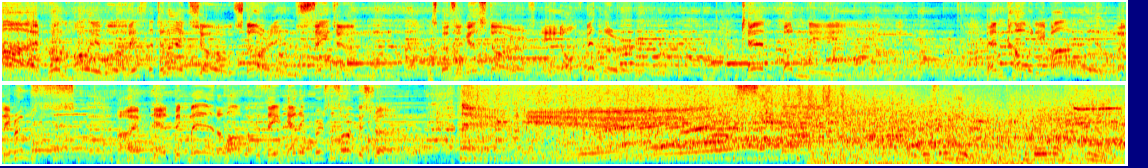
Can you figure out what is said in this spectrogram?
Live from Hollywood, it's The Tonight Show, starring Satan. The special guest stars Adolf Hitler, Ted Bundy, and comedy by Lenny Bruce. I'm Dead McMahon, along with the Satanic Verses Orchestra. And here's Satan! Thank you. Thank you very much.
